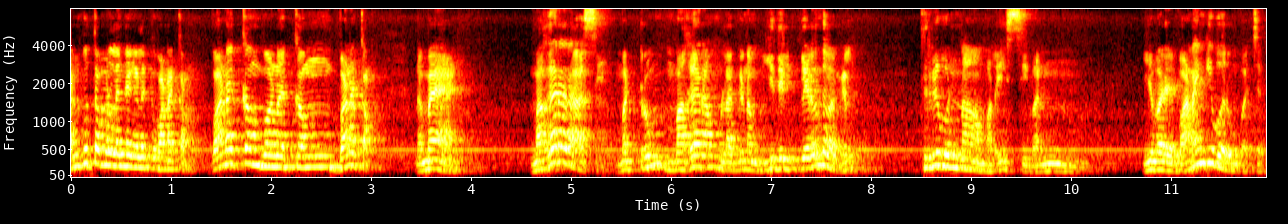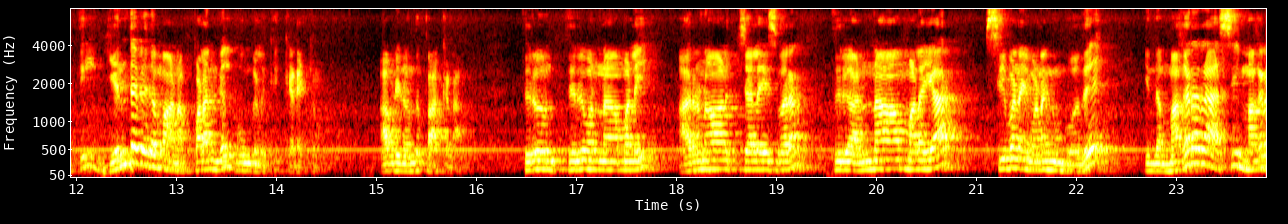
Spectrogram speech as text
அன்பு தமிழ்ஞ்சங்களுக்கு வணக்கம். வணக்கம் வணக்கம் வணக்கம். நம்ம மகர ராசி மற்றும் மகரம் லக்னம் இதில் பிறந்தவர்கள் திருவண்ணாமலை சிவன். இவரை வணங்கி வரும் பட்சத்தில் எந்த விதமான பலன்கள் உங்களுக்கு கிடைக்கும்? அப்படின்னு வந்து பார்க்கலாம். திரு திருவண்ணாமலை அருணாச்சலேஸ்வரர் திரு அண்ணாமலையார் சிவனை வணங்கும் போது இந்த மகர ராசி மகர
